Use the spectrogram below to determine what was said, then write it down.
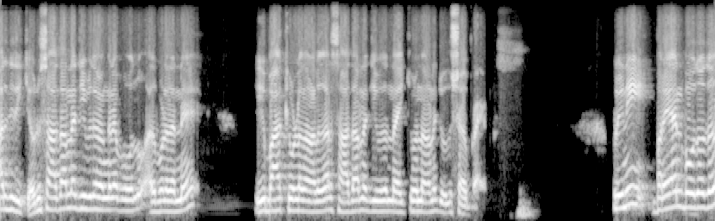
അറിഞ്ഞിരിക്കുക. ഒരു സാധാരണ ജീവിതം എങ്ങനെ പോകുന്നു? അതുപോലെ തന്നെ ഈ ബാക്കിയുള്ള നാളുകാർ സാധാരണ ജീവിതം നയിക്കുമെന്നാണ് ജ്യോതിഷാഭിപ്രായം അപ്പോൾ ഇനി പറയാൻ പോകുന്നത്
